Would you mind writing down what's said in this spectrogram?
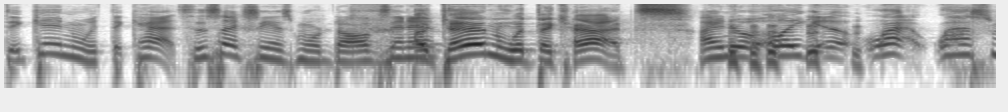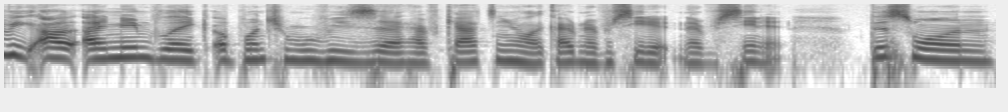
again with the cats. This actually has more dogs in it. again with the cats. I know, like uh, last week, I, I named like a bunch of movies that have cats, and you're like, I've never seen it, never seen it. This one,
